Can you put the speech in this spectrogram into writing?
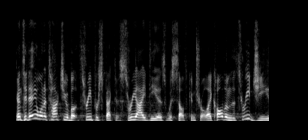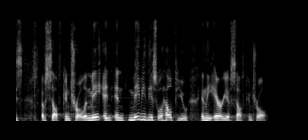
And today I want to talk to you about three perspectives, three ideas with self control. I call them the three G's of self control, and, may, and, and maybe this will help you in the area of self control.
